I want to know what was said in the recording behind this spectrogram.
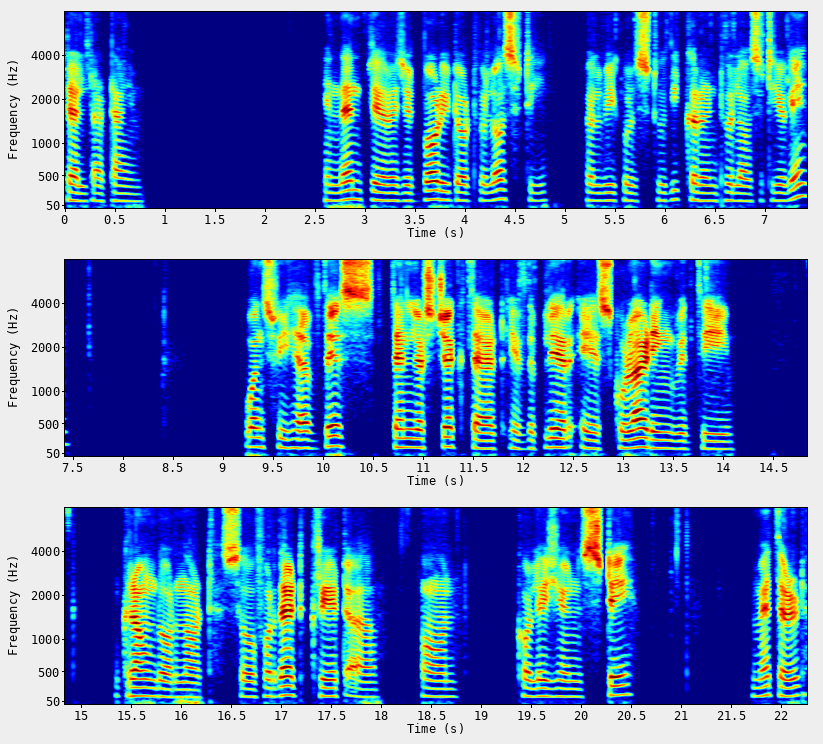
delta time. And then player rigid body dot velocity will be equals to the current velocity again. Once we have this then let's check that if the player is colliding with the ground or not. So for that create a on collision stay method.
